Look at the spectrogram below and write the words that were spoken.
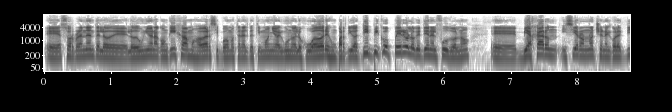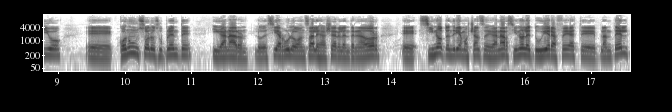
Eh, sorprendente lo de, lo de Unión a Conquija. Vamos a ver si podemos tener el testimonio de alguno de los jugadores. Un partido atípico, pero lo que tiene el fútbol, ¿no? Eh, viajaron, hicieron noche en el colectivo eh, con un solo suplente y ganaron. Lo decía Rulo González ayer, el entrenador. eh, si no tendríamos chances de ganar, si no le tuviera fe a este plantel,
